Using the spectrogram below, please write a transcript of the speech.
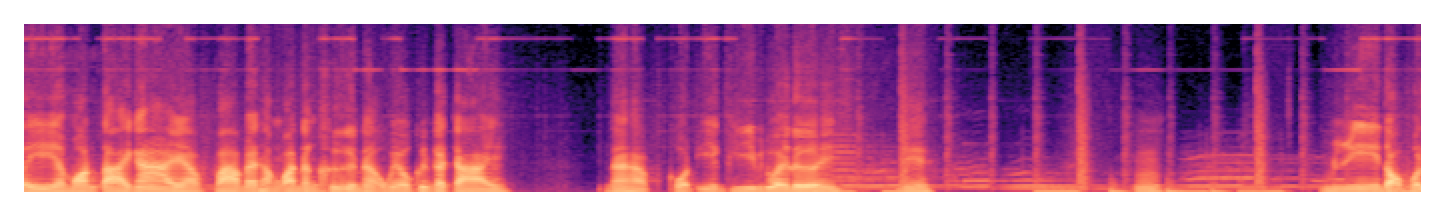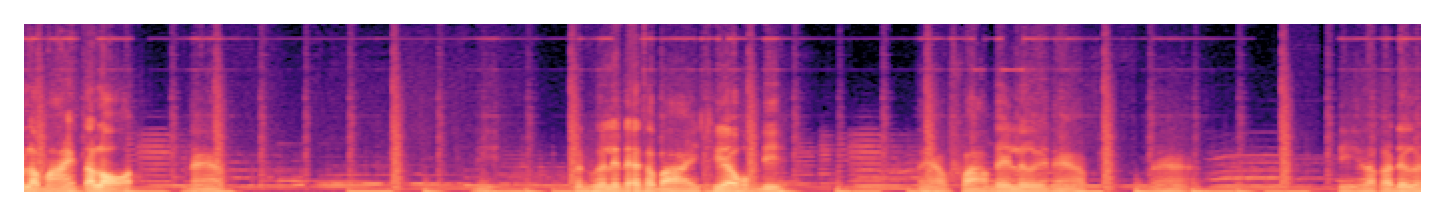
ตีมอนตายง่ายครับฟาร์มได้ทั้งวันทั้งคืนนะเวลขึ้นกระจายนะครับ กด EXP ไปด้วยเลย นี่อืมมีดอกผลไม้ตลอดนะครับนี่เพื่อนๆเล่นได้สบาย เชื่อผมดิ นะครับฟาร์มได้เลยนะครับนะฮะนี่เราก็เดิน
